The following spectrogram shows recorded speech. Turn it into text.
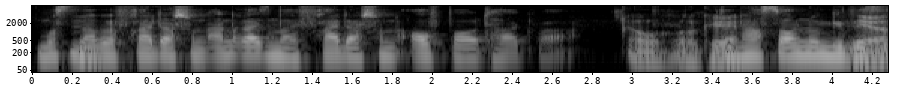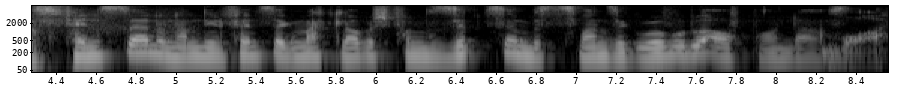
mussten Hm. aber Freitag schon anreisen, weil Freitag schon Aufbautag war. Oh, okay. Dann hast du auch nur ein gewisses Ja. Fenster. Dann haben die ein Fenster gemacht, glaube ich, von 17 bis 20 Uhr, wo du aufbauen darfst. Boah.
